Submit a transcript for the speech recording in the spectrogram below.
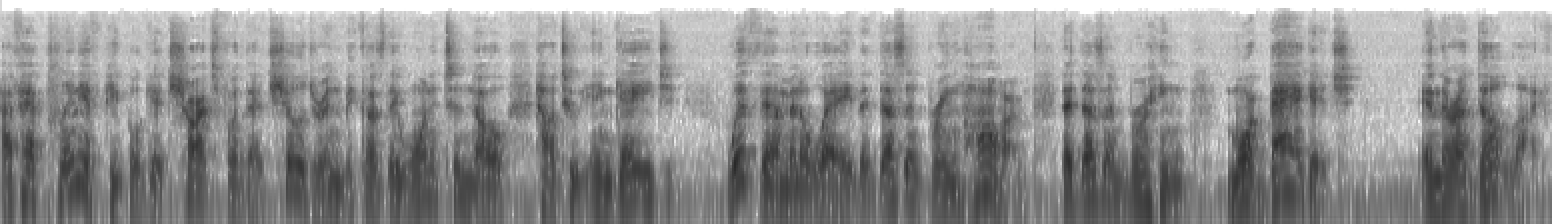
I've had plenty of people get charts for their children because they wanted to know how to engage with them in a way that doesn't bring harm, that doesn't bring more baggage in their adult life.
